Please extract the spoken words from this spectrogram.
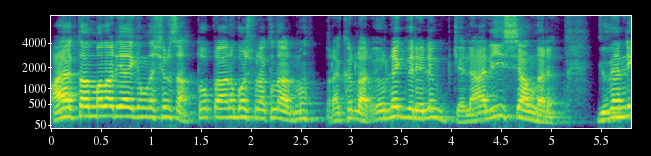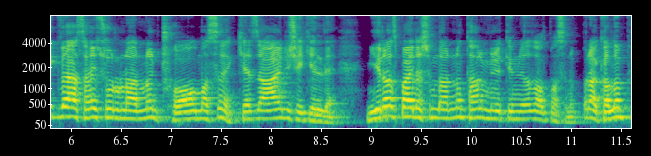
Ayaklanmalar yaygınlaşırsa toprağını boş bırakırlar mı? Bırakırlar. Örnek verelim. Celali isyanları. Güvenlik ve asayiş sorunlarının çoğalması. Keza aynı şekilde. Miras paylaşımlarının tarım üretimini azaltmasını bırakalım.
